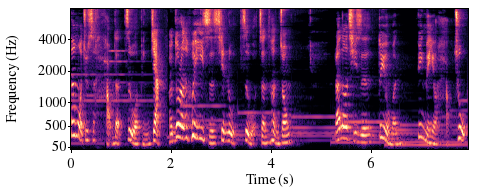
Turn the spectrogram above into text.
那么就是好的自我评价。很多人会一直陷入自我憎恨中，然而其实对我们并没有好处，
